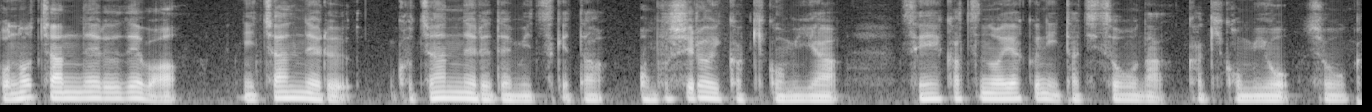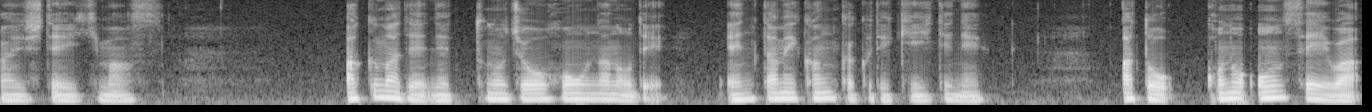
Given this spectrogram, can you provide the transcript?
このチャンネルでは2チャンネル5チャンネルで見つけた面白い書き込みや生活の役に立ちそうな書き込みを紹介していきます。あくまでネットの情報なのでエンタメ感覚で聞いてね。あとこの音声は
